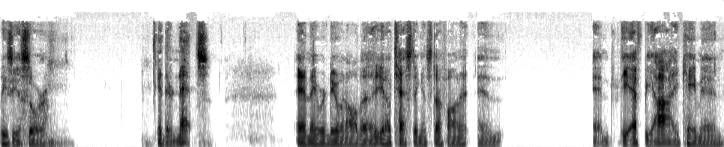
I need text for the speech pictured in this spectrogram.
plesiosaur in their nets, and they were doing all the you know testing and stuff on it, and and the FBI came in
